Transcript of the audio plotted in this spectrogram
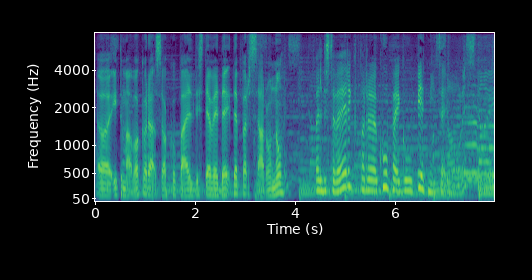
Uh, itamā vakarā saku paldies tev, Edete, par sarunu. Paldies tev, Erika, par kopīgu pietnīcēju.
